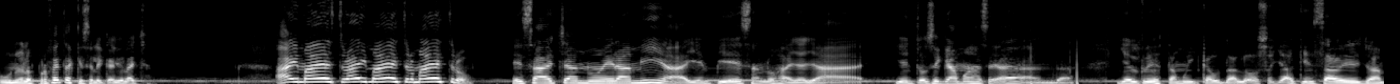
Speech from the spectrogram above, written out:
uno de los profetas que se le cayó el hacha. ¡Ay, maestro! ¡Ay, maestro! ¡Maestro! Esa hacha no era mía. Ahí empiezan los ayayay. Y entonces, ¿qué vamos a hacer? Anda. Y el río está muy caudaloso. Ya, quién sabe, ya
